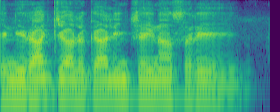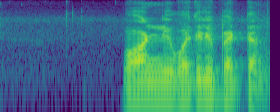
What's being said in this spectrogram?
ఎన్ని రాజ్యాలు గాలించైనా సరే వాణ్ణి వదిలిపెట్టను.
